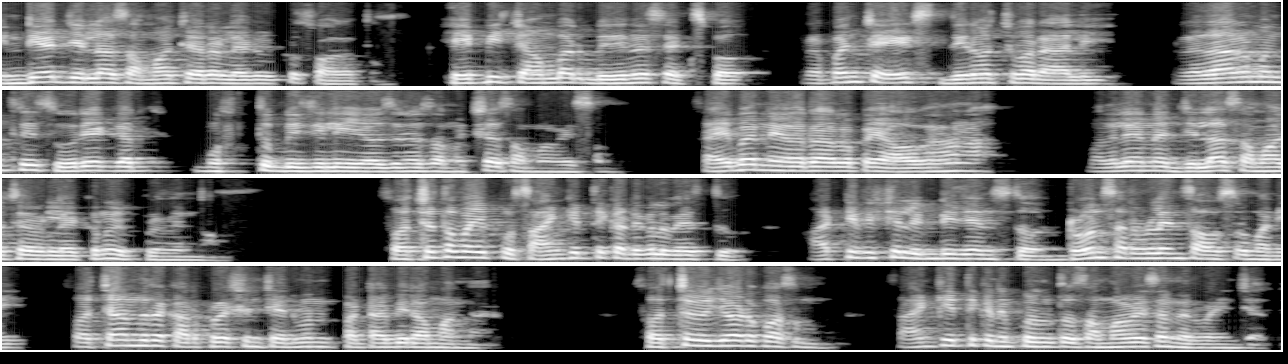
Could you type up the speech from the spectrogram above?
ఎన్టీఆర్ జిల్లా సమాచార లేఖకు స్వాగతం. ఏపీ చాంబర్ బిజినెస్ ఎక్స్పో ప్రపంచ ఎయిడ్స్ దినోత్సవ ర్యాలీ ప్రధానమంత్రి సూర్యఘర్ ముఫ్త్ బిజిలీ యోజన సమీక్షా సమావేశం సైబర్ నేరాలపై అవగాహన మొదలైన జిల్లా సమాచార లేఖను ఇప్పుడు విందాం. స్వచ్ఛత వైపు సాంకేతిక అడుగులు వేస్తూ ఆర్టిఫిషియల్ ఇంటెలిజెన్స్తో డ్రోన్ సర్వేలెన్స్ అవసరమని స్వచ్ఛాంధ్ర కార్పొరేషన్ చైర్మన్ పటాభిరామ్ అన్నారు. స్వచ్ఛ విజయవాడ కోసం సాంకేతిక నిపుణులతో సమావేశం నిర్వహించారు.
